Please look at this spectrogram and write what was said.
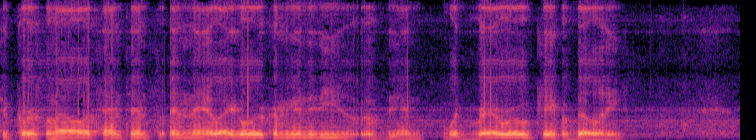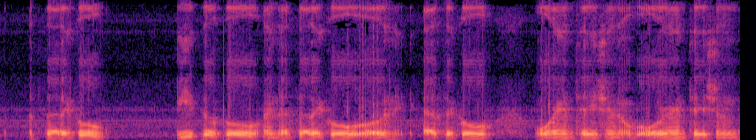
to personnel attendance in the irregular communities of the with railroad capability. Ethical, ethical and ethical or ethical orientation of orientation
